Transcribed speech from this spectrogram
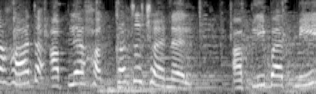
आहात आपल्या हक्काचं चॅनल. आपली बातमी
